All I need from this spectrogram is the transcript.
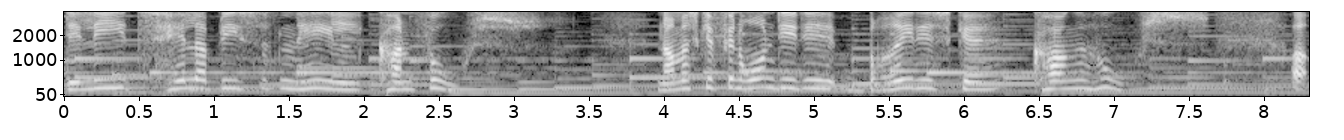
Det lige til at blive sådan helt konfus når man skal finde rundt i det britiske kongehus. Og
